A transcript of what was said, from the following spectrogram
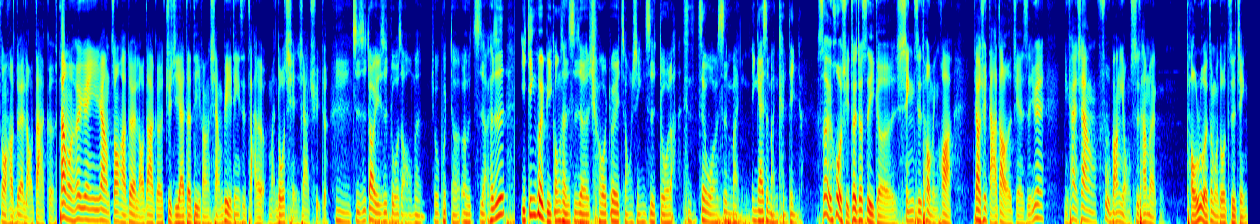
中华队的老大哥，他们会愿意让中华队的老大哥聚集在这地方，想必一定是砸了蛮多钱下去的。嗯，只是到底是多少，我们就不得而知啊。可是一定会比工程师的球队总薪资多啦，这我是蛮应该是蛮肯定的。所以或许这就是一个薪资透明化要去达到的这件事，因为你看，像富邦勇士他们投入了这么多资金，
